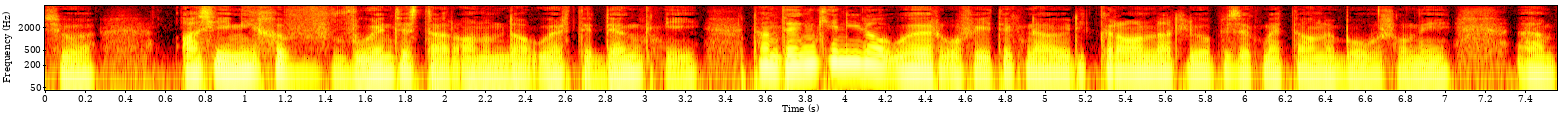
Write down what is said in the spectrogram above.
So as jy nie gewoond is daaraan om daaroor te dink nie, dan dink jy nie daaroor of het ek nou die kraan laat loop as ek my tande borsel nie. Ehm um,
